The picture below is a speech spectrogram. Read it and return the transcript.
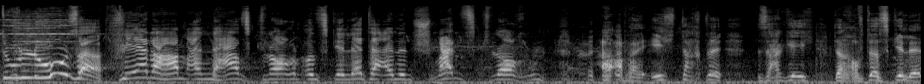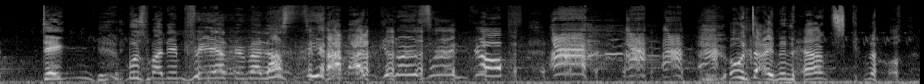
Du Loser. Pferde haben einen Herzknochen und Skelette einen Schwanzknochen. Aber ich dachte, sage ich, darauf das Skelett. Denken muss man den Pferden überlassen. Sie haben einen größeren Kopf. und einen Herzknochen.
